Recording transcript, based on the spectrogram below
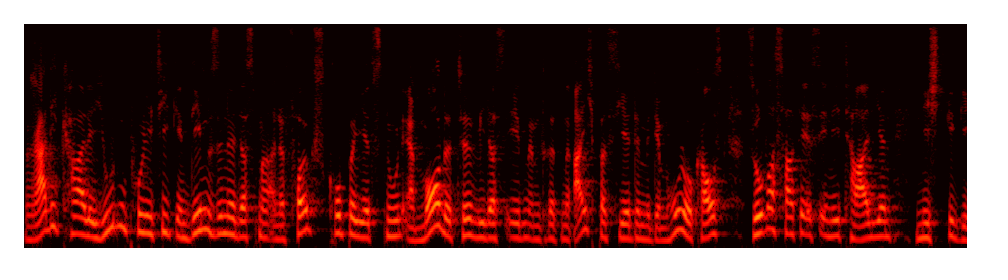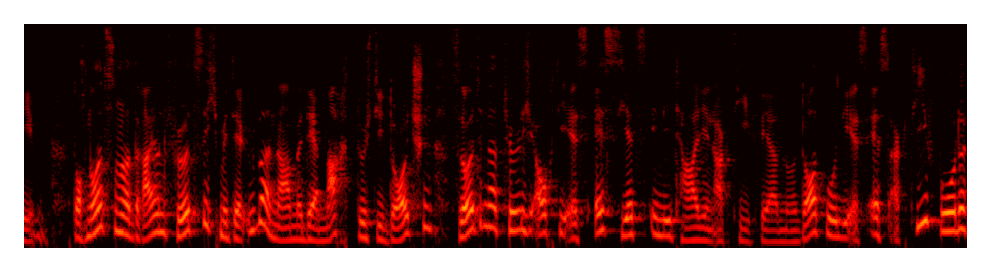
radikale Judenpolitik in dem Sinne, dass man eine Volksgruppe jetzt nun ermordete, wie das eben im Dritten Reich passierte mit dem Holocaust, sowas hatte es in Italien nicht gegeben. Doch 1943 mit der Übernahme der Macht durch die Deutschen sollte natürlich auch die SS jetzt in Italien aktiv werden. Und dort, wo die SS aktiv wurde,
